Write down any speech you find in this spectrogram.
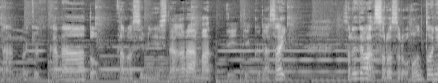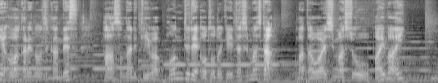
何の曲かなと楽しみにしながら待っていてください。それではそろそろ本当にお別れのお時間です。パーソナリティはポンデュでお届けいたしました。またお会いしましょう。バイバイ。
